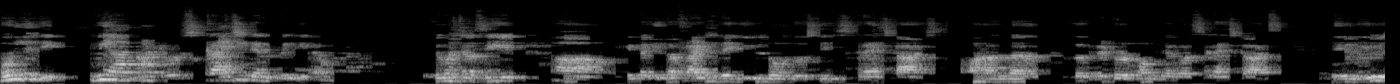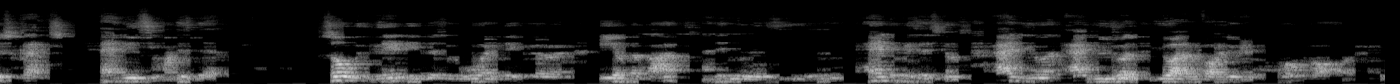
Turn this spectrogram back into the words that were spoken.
Only we are not able to scratch it and bring it out. You must have seen uh, in the, in the flights they give you know those things, scratch cards, or on the, the petrol pump there were scratch cards. They will give you scratch and you see what is there. So with great interest you go and take the key of the car and then you will and the message comes and you are as usual you are unfortunate. Oh God.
